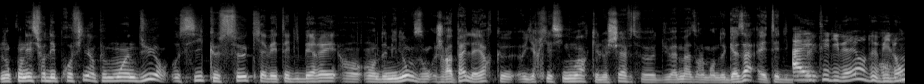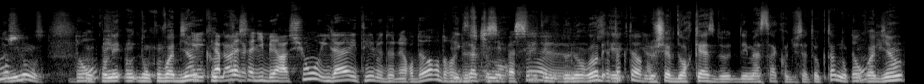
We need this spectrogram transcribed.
donc on est sur des profils un peu moins durs aussi que ceux qui avaient été libérés en, 2011. Je rappelle d'ailleurs que euh, Yirki Sinwar, qui est le chef du Hamas dans le monde de Gaza, a été libéré, a été libéré en 2011. Donc, on est, donc on voit bien et que après sa libération, il a été le donneur d'ordre de ce qui s'est passé le 7 octobre. Et, le chef d'orchestre des massacres du 7 octobre. Donc, donc on voit bien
